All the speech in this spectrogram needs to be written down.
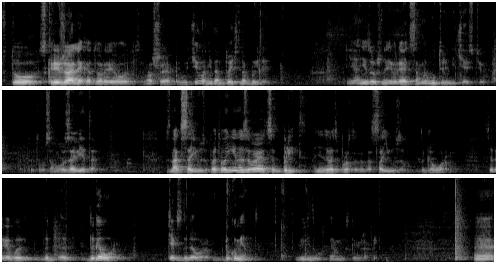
что скрижали, которые вот Маше получил, они там точно были. И они, собственно, являются самой внутренней частью этого самого завета знак союза. Поэтому они называются брит, они называются просто тогда союзом, договором. Это как бы э, договор, текст договора, документ в виде двух каменных. Э,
